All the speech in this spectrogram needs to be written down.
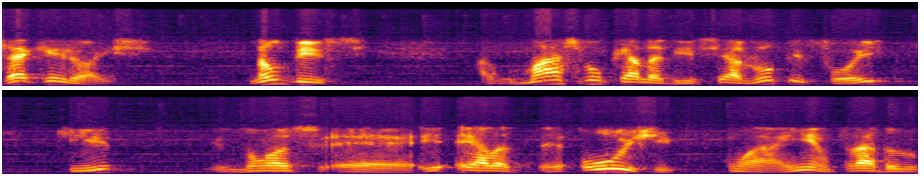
Zé Queiroz. Não disse. O máximo que ela disse a Lupe foi que nós, é, ela hoje, com a entrada do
